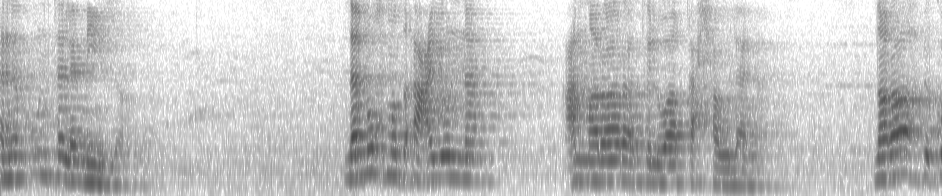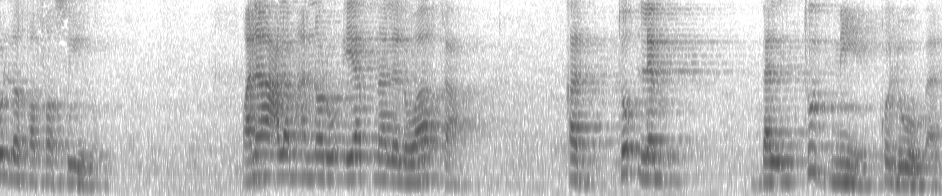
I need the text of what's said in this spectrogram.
أن نكون تلاميذه. لا نغمض أعيننا عن مرارة الواقع حولنا. نراه بكل تفاصيله. وأنا أعلم أن رؤيتنا للواقع قد تؤلم بل تدمي قلوبنا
